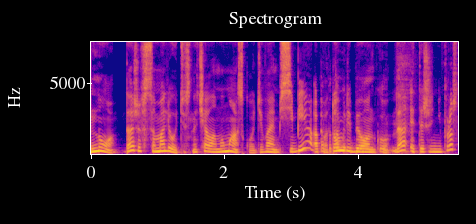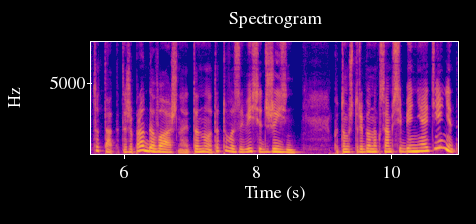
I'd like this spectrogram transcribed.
Но даже в самолете сначала мы маску одеваем себе, а, а потом, потом ребенку. Да, это же не просто так, это же правда важно. Это, ну, от этого зависит жизнь. Потому что ребенок сам себе не оденет,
